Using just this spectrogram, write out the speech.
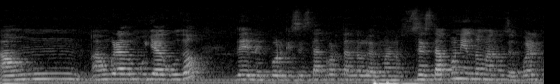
a un, a un grado muy agudo de, porque se está cortando las manos. Se está poniendo manos de puerco.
